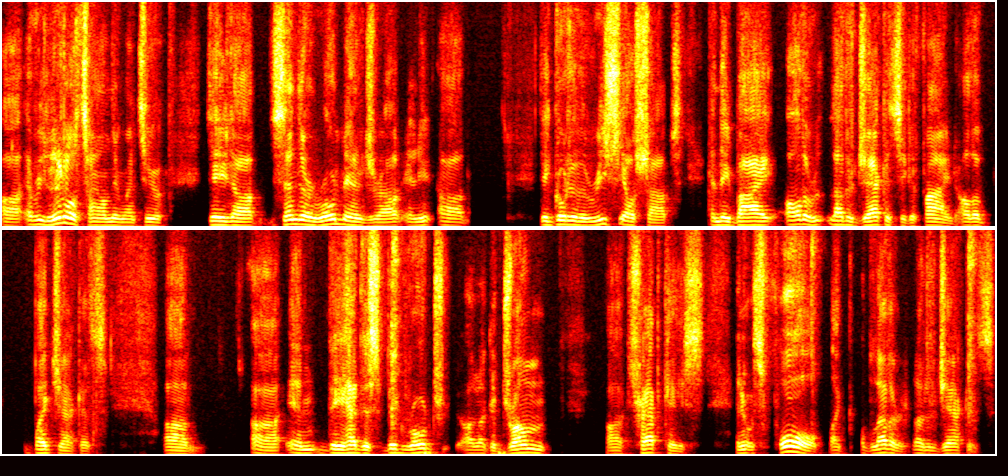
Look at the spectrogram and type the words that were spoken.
uh, every little town they went to, they'd uh, send their road manager out and uh, they'd go to the resale shops and they buy all the leather jackets they could find, all the bike jackets. Um, uh, and they had this big road, uh, like a drum trap case, and it was full like of leather, leather jackets.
